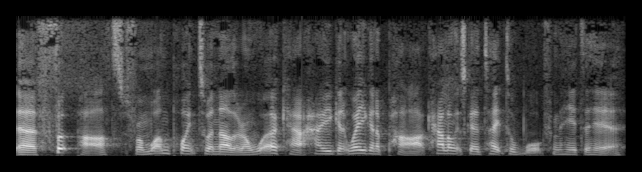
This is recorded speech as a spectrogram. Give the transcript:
uh, footpaths from one point to another and work out how you're going where you're going to park, how long it's going to take to walk from here to here.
